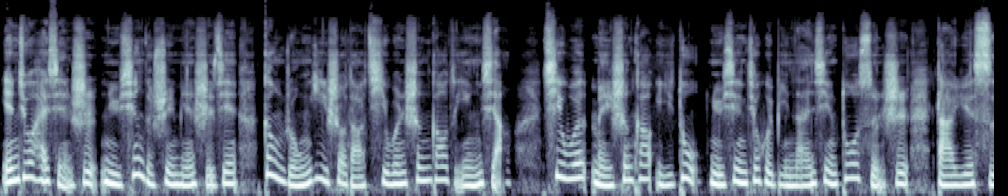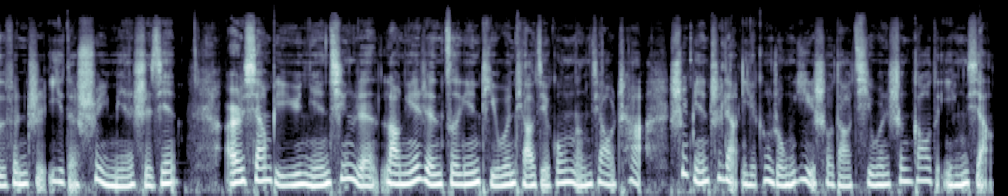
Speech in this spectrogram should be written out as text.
研究还显示，女性的睡眠时间更容易受到气温升高的影响。气温每升高一度，女性就会比男性多损失大约四分之一的睡眠时间。而相比于年轻人，老年人则因体温调节功能较差，睡眠质量也更容易受到气温升高的影响。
